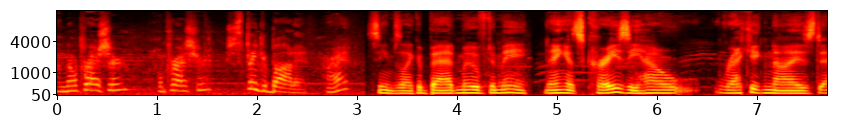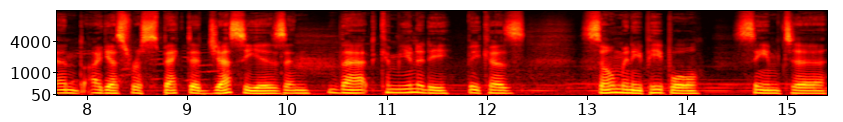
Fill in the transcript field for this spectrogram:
No pressure. No pressure. Just think about it, all right? Seems like a bad move to me. Dang, it's crazy how recognized and I guess respected Jesse is in that community because so many people seem to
